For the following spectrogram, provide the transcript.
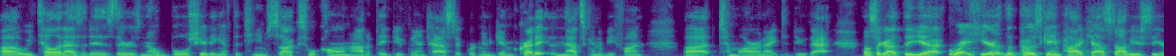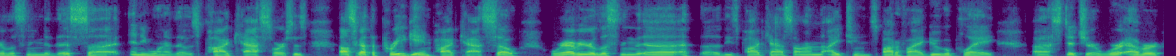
Uh, we tell it as it is. There is no bullshitting. If the team sucks, we'll call them out. If they do fantastic, we're going to give them credit, and that's going to be fun uh, tomorrow night to do that. Also got the uh, right here the post game podcast. Obviously, you're listening to this uh, any one of those podcast sources. I also got the pregame podcast. So wherever you're listening uh, at uh, these podcasts on iTunes, Spotify, Google Play, uh, Stitcher, wherever,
